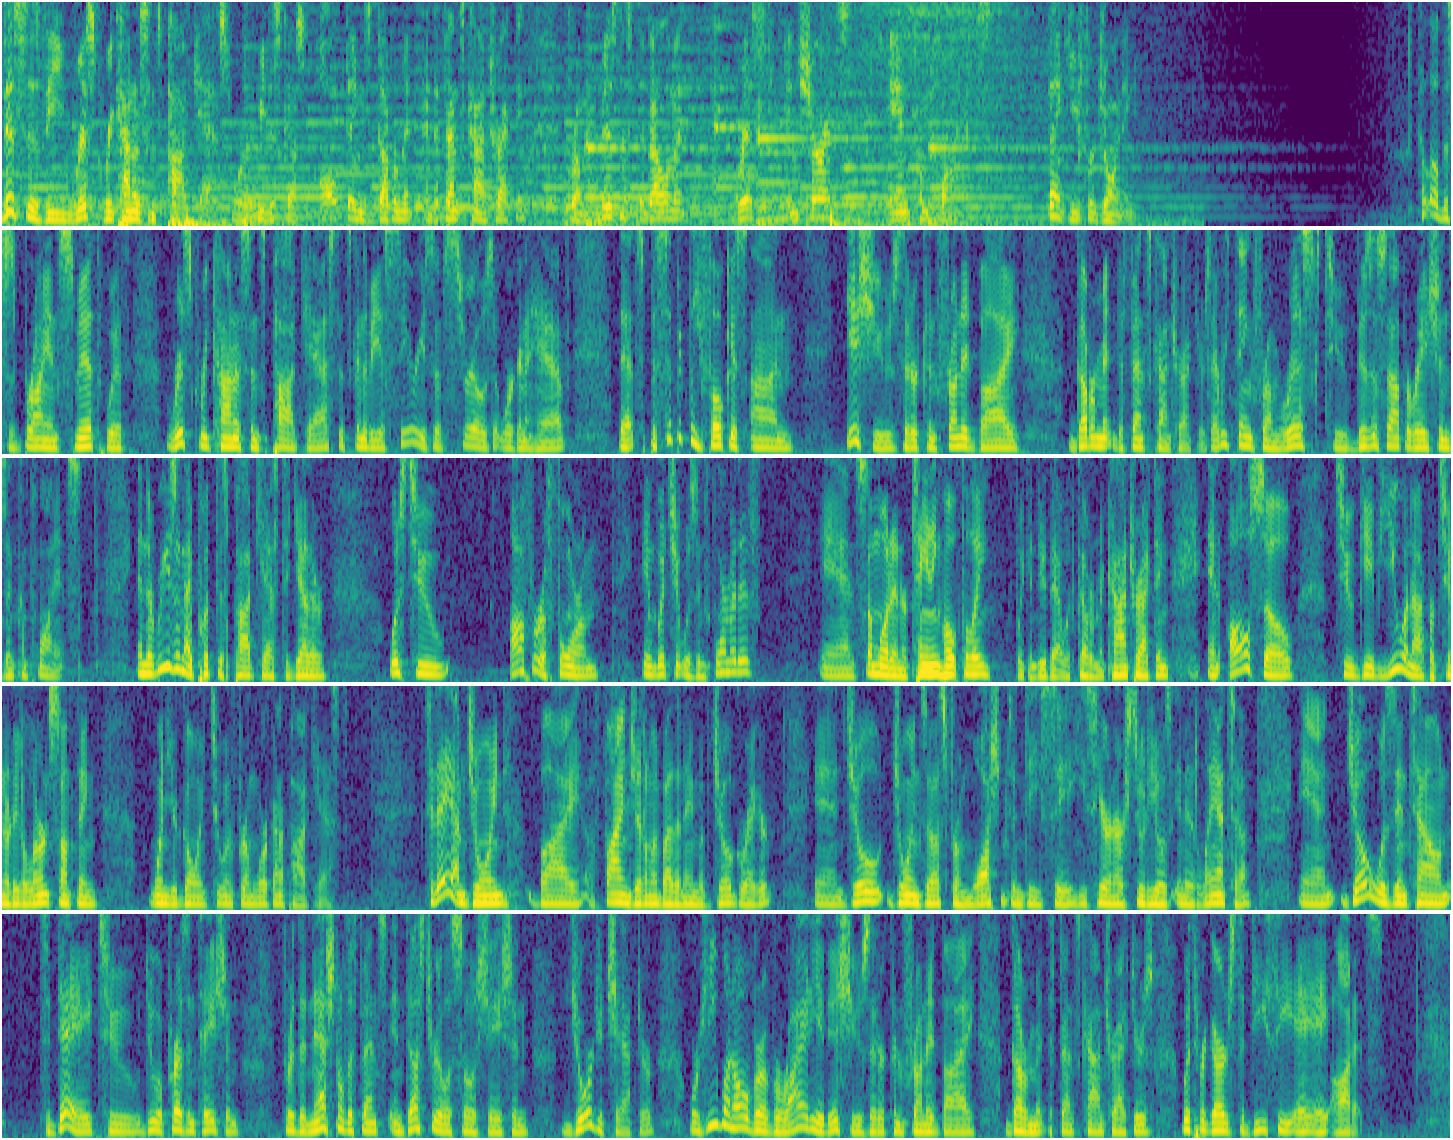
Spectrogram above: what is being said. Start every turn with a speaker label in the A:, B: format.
A: This is the Risk Reconnaissance Podcast, where we discuss all things government and defense contracting from business development, risk, insurance, and compliance. Thank you for joining. Hello, this is Brian Smith with Risk Reconnaissance Podcast. It's going to be a series of shows that we're going to have that specifically focus on issues that are confronted by government and defense contractors, everything from risk to business operations and compliance. And the reason I put this podcast together was to offer a forum in which it was informative and somewhat entertaining, hopefully. If we can do that with government contracting, and also to give you an opportunity to learn something when you're going to and from work on a podcast. Today, I'm joined by a fine gentleman by the name of Joe Greger. And Joe joins us from Washington, D.C. He's here in our studios in Atlanta. And Joe was in town today to do a presentation for the National Defense Industrial Association Georgia chapter, where he went over a variety of issues that are confronted by government defense contractors with regards to DCAA audits.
